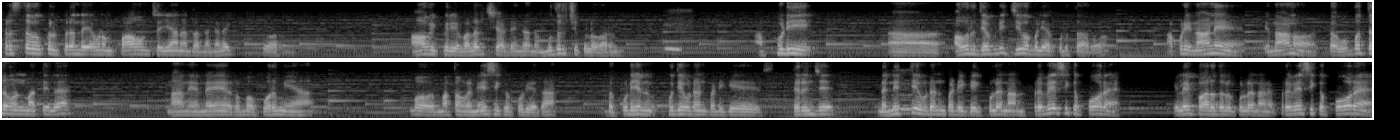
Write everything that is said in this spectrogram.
கிறிஸ்தவுக்குள் பிறந்த எவனும் பாவம் செய்யான் என்ற அந்த நிலைக்கு வரணும் ஆவிக்குரிய வளர்ச்சி அடைந்து அந்த முதிர்ச்சிக்குள்ள வரணும். அப்படி ஆஹ் அவர் எப்படி ஜீவ பலியா கொடுத்தாரோ அப்படி நானே நானும் இந்த உபத்திரவன் மத்தியில நான் என்னையே ரொம்ப பொறுமையா ரொம்ப மத்தவங்களை நேசிக்கக்கூடியதா இந்த புதிய புதிய உடன்படிக்கை தெரிஞ்சு இந்த நித்திய உடன்படிக்கைக்குள்ள நான் பிரவேசிக்க போறேன் இலைப்பாறுதலுக்குள்ள நான் பிரவேசிக்க போறேன்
